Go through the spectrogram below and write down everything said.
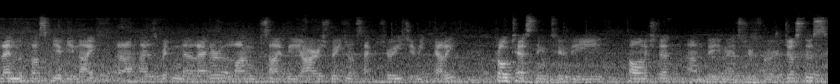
Len McCluskey of Unite, uh, has written a letter alongside the Irish Regional Secretary, Jimmy Kelly, protesting to the Taoiseach and the Minister for Justice.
